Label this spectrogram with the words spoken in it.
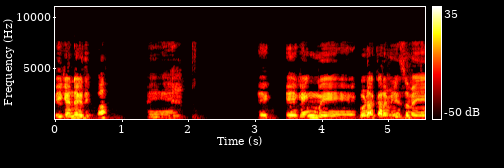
වීකෙන්ඩ් එක තිබ්බා. මේ ඒ- ඒකෙන් මේ ගොඩක් අර මිනිස්සු මේ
